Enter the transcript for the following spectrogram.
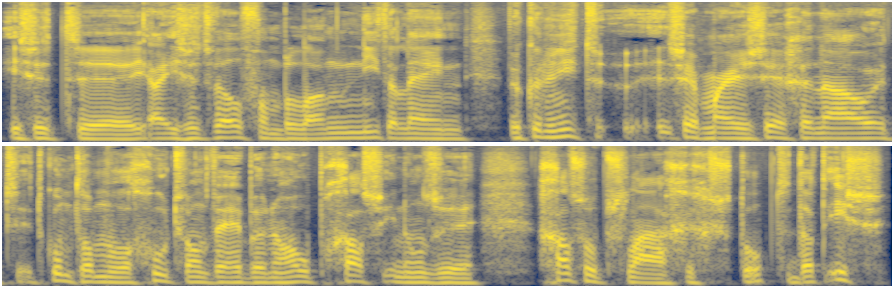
is het, ja, is het wel van belang. Niet alleen. We kunnen niet zeg maar, zeggen, nou, het, het komt allemaal wel goed, want we hebben een hoop gas in onze gasopslagen gestopt. Dat is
